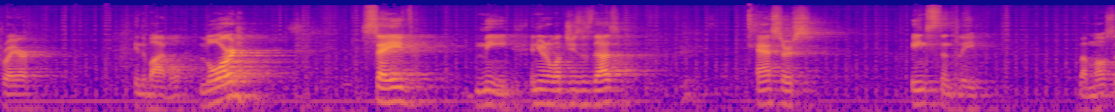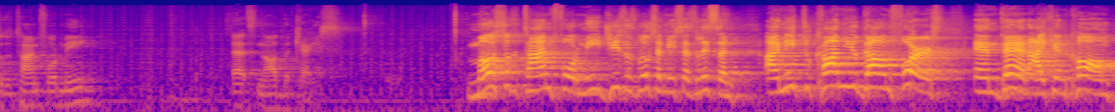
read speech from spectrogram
prayer in the Bible Lord, save me. And you know what Jesus does? Answers instantly. But most of the time for me, that's not the case. Most of the time for me, Jesus looks at me and says, Listen, I need to calm you down first, and then I can calm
